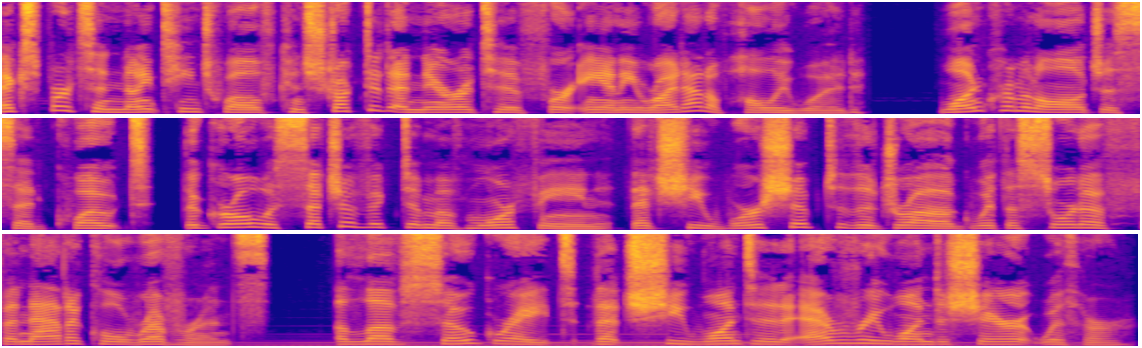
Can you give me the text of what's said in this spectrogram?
Experts in 1912 constructed a narrative for Annie right out of Hollywood. One criminologist said, quote, "The girl was such a victim of morphine that she worshiped the drug with a sort of fanatical reverence, a love so great that she wanted everyone to share it with her."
